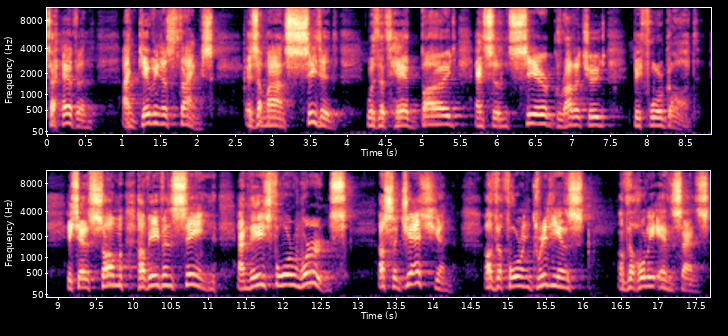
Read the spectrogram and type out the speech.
to heaven and giving his thanks is a man seated with his head bowed in sincere gratitude before God. He says, Some have even seen in these four words a suggestion of the four ingredients of the holy incense.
